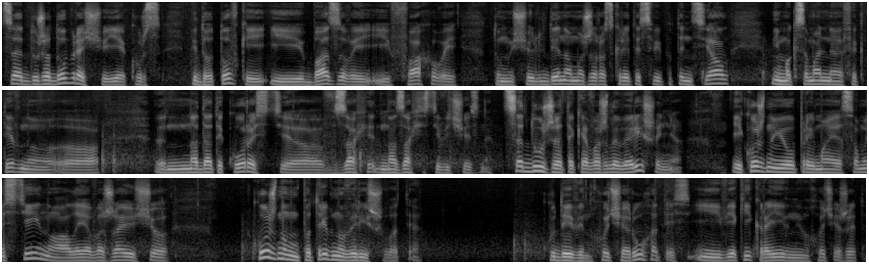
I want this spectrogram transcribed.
це дуже добре, що є курс підготовки і базовий, і фаховий, тому що людина може розкрити свій потенціал і максимально ефективно е, надати користь е, на захисті вітчизни. Це дуже таке важливе рішення, і кожен його приймає самостійно, але я вважаю, що кожному потрібно вирішувати, куди він хоче рухатись і в якій країні він хоче жити.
